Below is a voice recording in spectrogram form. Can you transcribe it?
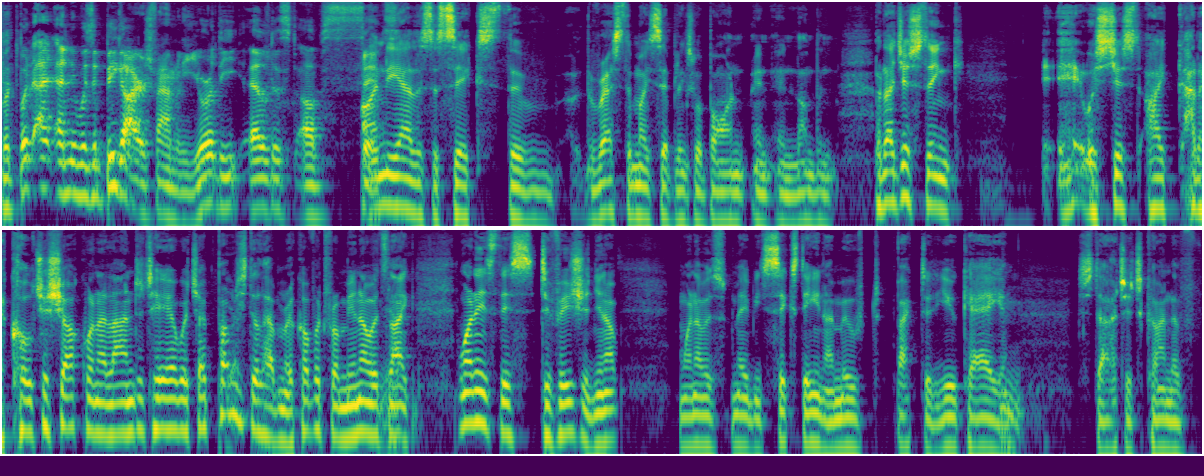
but, But and, it was a big Irish family. You're the eldest of 6 I'm the eldest of six. The the rest of my siblings were born in, in London. But I just think it, was just I had a culture shock when I landed here, which I probably still haven't recovered from. You know, it's like what is this division? You know, when I was maybe 16, I moved back to the UK and mm. started kind of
